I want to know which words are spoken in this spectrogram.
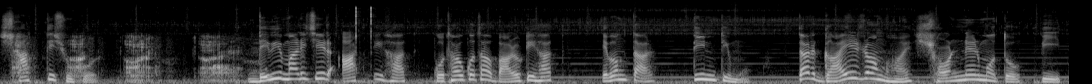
সাতটি শুকর। দেবী মারিচির আটটি হাত, কোথাও কোথাও বারোটি হাত এবং তার তিনটি মুখ। তার গায়ের রং হয় স্বর্ণের মতো পিত।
